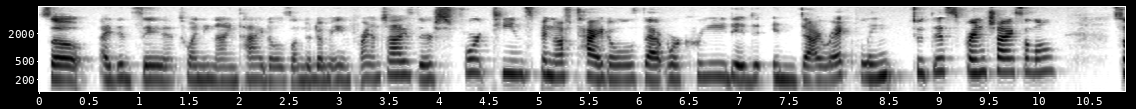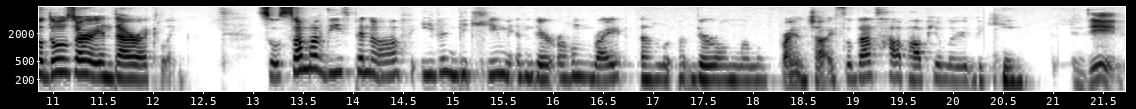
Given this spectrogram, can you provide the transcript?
So I did say 29 titles under the main franchise. There's 14 spin-off titles that were created in direct link to this franchise alone. So those are in direct link. So some of these spin-off even became in their own right a, their own little franchise. So that's how popular it became. Indeed.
